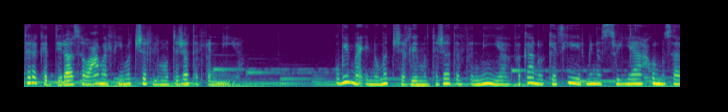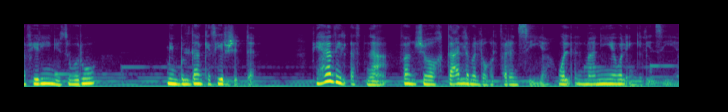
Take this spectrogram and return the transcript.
ترك الدراسة وعمل في متجر للمنتجات الفنية. وبما أنه متجر للمنتجات الفنية فكانوا الكثير من السياح والمسافرين يزوروه من بلدان كثير جدا. في هذه الأثناء فان جوخ تعلم اللغة الفرنسية والألمانية والإنجليزية.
